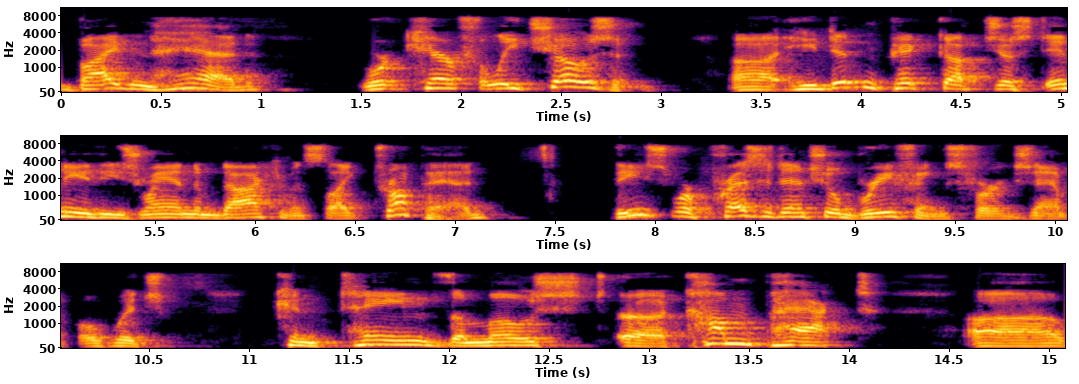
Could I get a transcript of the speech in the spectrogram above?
Biden had were carefully chosen. Uh, he didn't pick up just any of these random documents like Trump had. These were presidential briefings, for example, which contained the most uh, compact uh,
